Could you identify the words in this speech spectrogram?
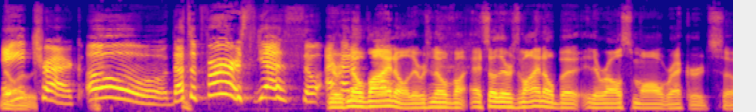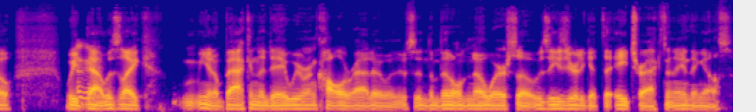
No, eight was, track. Oh, that's a first. Yes. So there was no vinyl. There was no vi- so there was vinyl, but they were all small records. So we okay. that was like you know back in the day we were in Colorado. It was in the middle of nowhere, so it was easier to get the eight tracks than anything else.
